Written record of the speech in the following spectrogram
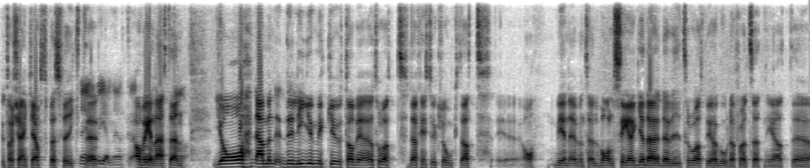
utav kärnkraft specifikt? Nej, av elnäten. Av elnäten. Ja, ja nej, men det ligger mycket utav, jag tror att där finns det klokt att eh, ja, vid en eventuell valseger där, där vi tror att vi har goda förutsättningar att eh,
